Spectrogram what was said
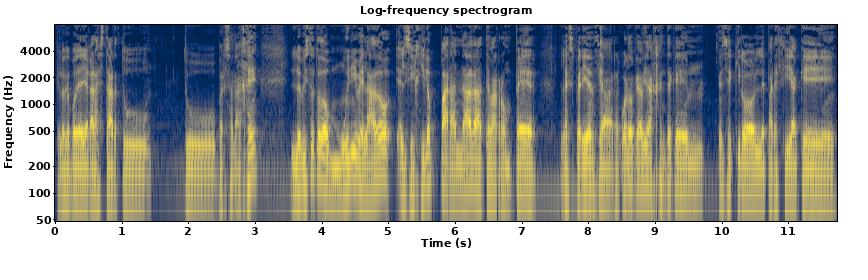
que lo que podía llegar a estar tu, tu personaje. Lo he visto todo muy nivelado. El sigilo para nada te va a romper la experiencia. Recuerdo que había gente que en Sekiro le parecía que,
